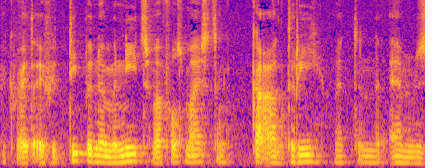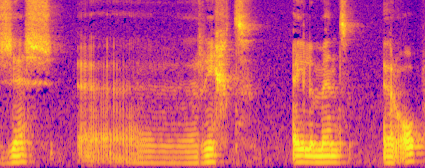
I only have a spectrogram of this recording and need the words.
Ik weet even het type nummer niet, maar volgens mij is het een K3 met een M6 richt element erop.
